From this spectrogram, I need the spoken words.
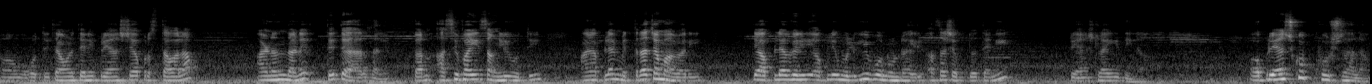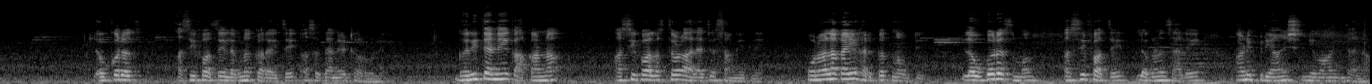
होते. त्यामुळे त्यांनी प्रियांशच्या प्रस्तावाला आनंदाने ते तयार झाले. कारण आसिफाई चांगली होती आणि आपल्या मित्राच्या माघारी ते आपल्या घरी आपली मुलगी बनून राहील असा शब्द त्यांनी प्रियांशलाही दिला. प्रियांश खूप खुश झाला. लवकरच आसिफाचे लग्न करायचे असं त्याने ठरवले. घरी त्याने काकांना आसिफाला स्थळ आल्याचे सांगितले. कोणाला काही हरकत नव्हती. लवकरच मग आसिफाचे लग्न झाले आणि प्रियांश निवांत झाला.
